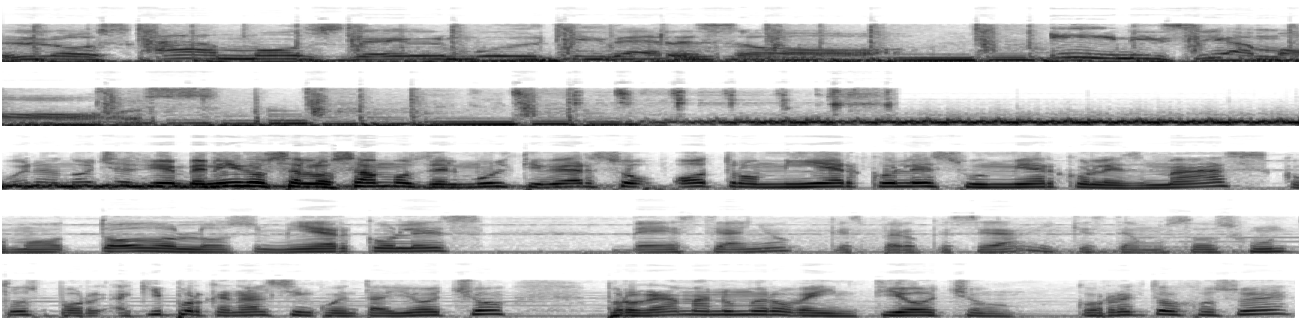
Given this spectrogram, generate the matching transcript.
Los amos del multiverso. Iniciamos. Buenas noches, bienvenidos a los amos del multiverso. Otro miércoles, un miércoles más, como todos los miércoles de este año, que espero que sea y que estemos todos juntos, por aquí por Canal 58, programa número 28. ¿Correcto, Josué?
